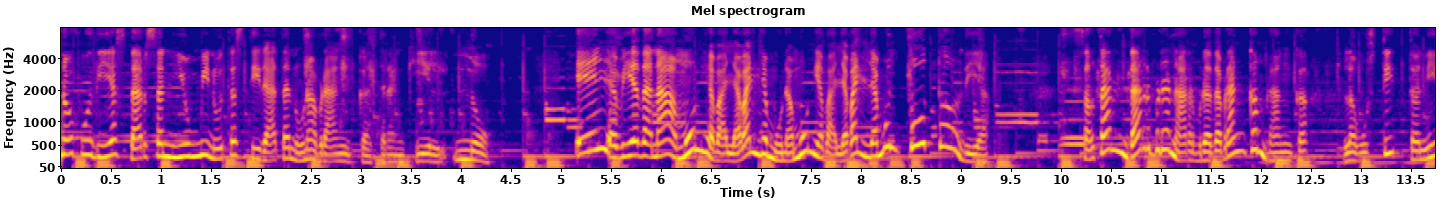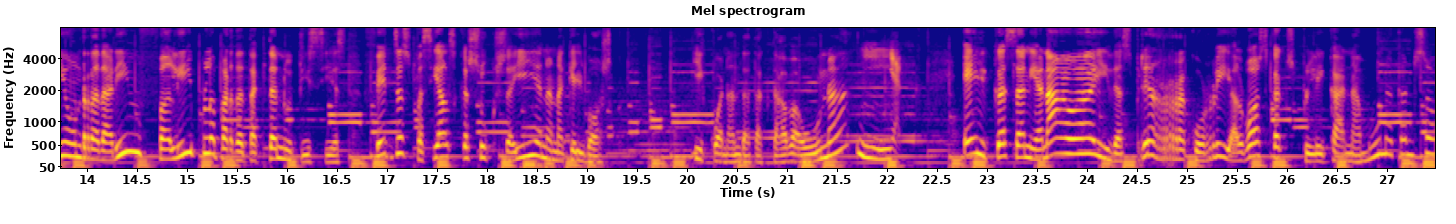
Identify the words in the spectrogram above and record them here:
No podia estar-se ni un minut estirat en una branca, tranquil, no. Ell havia d'anar amunt i avall, avall i amunt, amunt i avall, avall i amunt tot el dia. Saltant d'arbre en arbre, de branca en branca, l'Agustí tenia un radar infal·lible per detectar notícies, fets especials que succeïen en aquell bosc. I quan en detectava una, nyac! Ell que se n'hi anava i després recorria al bosc explicant amb una cançó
